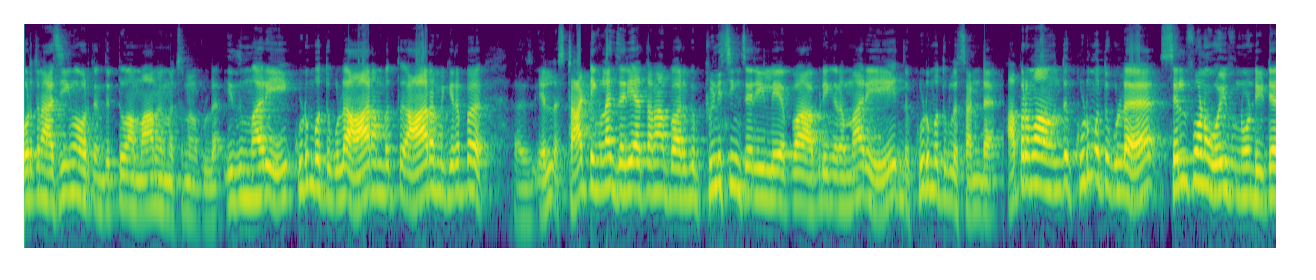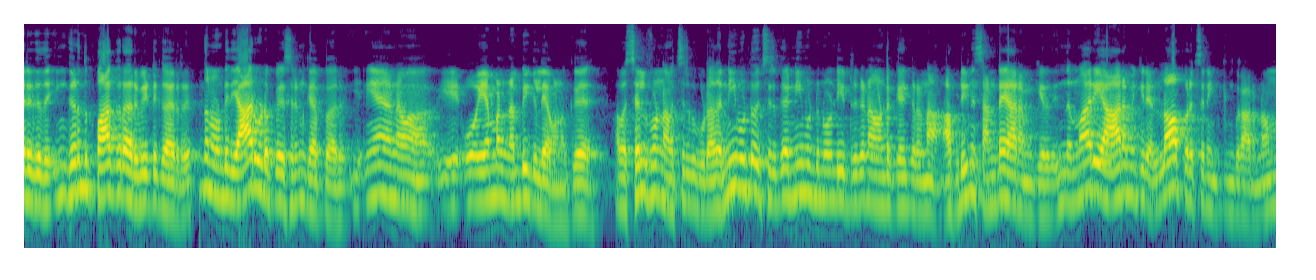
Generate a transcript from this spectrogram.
ஒருத்தன் அசிங்கமாக ஒருத்தன் திட்டுவான் மாமே மச்சனுக்குள்ள. இது மாதிரி குடும்பத்துக்குள்ள ஆரம்பத்து ஆரம்பிக்கிறப்ப எல்லாம் ஸ்டார்டிங்லாம் சரியா தானே பாருக்கு. ஃபினிஷிங் சரியில்லையப்பா அப்படிங்கிற மாதிரி இந்த குடும்பத்துக்குள்ள சண்டை. அப்புறமா வந்து குடும்பத்துக்குள்ள செல்போனை ஒய்ஃப் நோண்டிகிட்டே இருக்குது. இங்கேருந்து பார்க்குறாரு வீட்டுக்காரரு. இந்த நோண்டி யாரோட பேசுகிறேன்னு கேட்பாரு. ஏன் நான் ஓ, என் மேலே நம்பிக்கை இல்லையா அவனுக்கு அவள் செல்ஃபோன் நான் வச்சிருக்க கூடாது. நீ மட்டும் வச்சிருக்க நீ மட்டும் நோண்டிட்டு இருக்க நான் அவன்கிட்ட கேட்கறேனா அப்படின்னு சண்டை ஆரம்பிக்கிறது. இந்த மாதிரி ஆரம்பிக்கிற எல்லா பிரச்சனைக்கும் காரணம்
